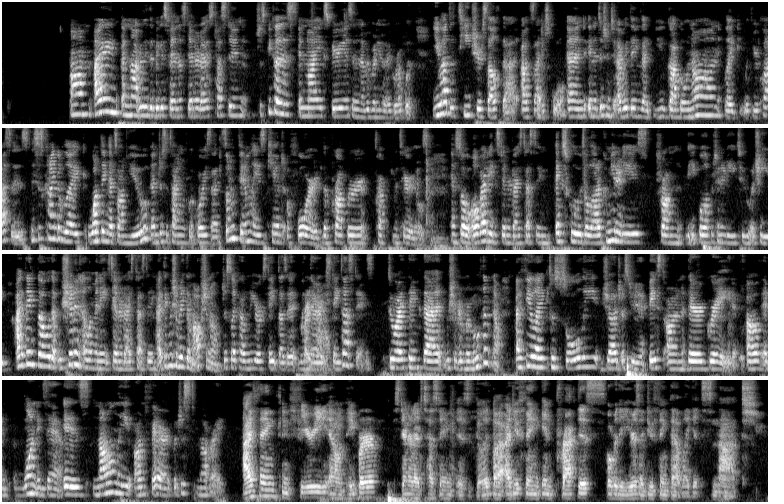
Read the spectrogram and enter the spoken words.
Um, I am not really the biggest fan of standardized testing, just because, in my experience and in everybody that I grew up with, you have to teach yourself that outside of school. And in addition to everything that you've got going on, like with your classes, this is kind of like one thing that's on you. And just to tie in with what Corey said, some families can't afford the proper prep materials. And so already the standardized testing excludes a lot of communities from the equal opportunity to achieve. I think though that we shouldn't eliminate standardized testing. I think we should make them optional, just like how New York State does it with Right their now. state testings. Do I think that we should remove them? No. I feel like to solely judge a student based on their grade of an one exam is not only unfair but just not right. I think in theory and on paper, standardized testing is good, but I do think in practice over the years, I do think that like it's not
